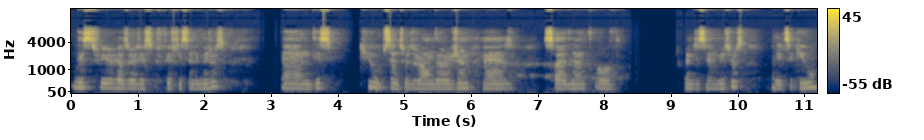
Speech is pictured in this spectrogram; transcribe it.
this sphere has radius 50 centimeters and this cube centered around the origin has side length of 20 centimeters and it's a cube.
